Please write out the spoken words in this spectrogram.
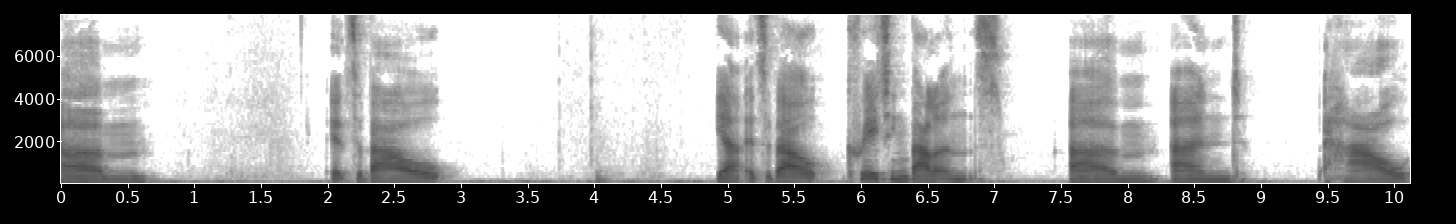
Um, it's about yeah, it's about creating balance um, and how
